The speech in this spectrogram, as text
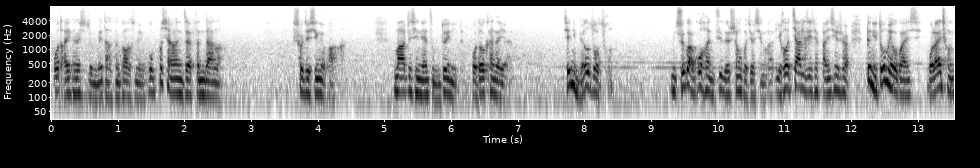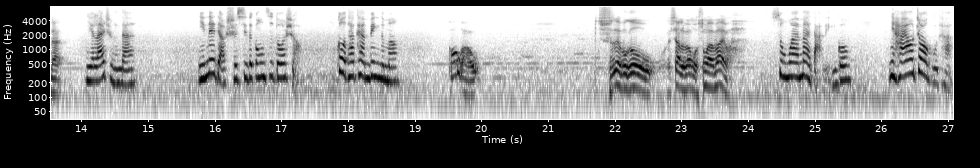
我打一开始就没打算告诉你，我不想让你再分担了。说句心里话啊，妈这些年怎么对你的，我都看在眼里。姐，你没有做错，你只管过好你自己的生活就行了。以后家里这些烦心事儿跟你都没有关系，我来承担。你来承担？你那点实习的工资多少？够他看病的吗？够啊，实在不够，下了班我送外卖吧。送外卖打零工，你还要照顾他，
